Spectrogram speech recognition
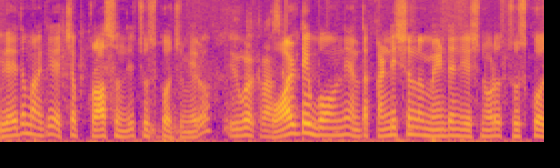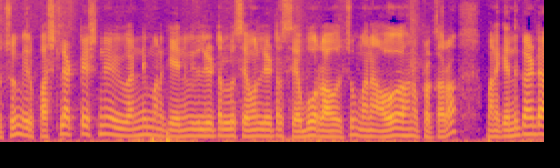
ఇదైతే మనకి హెచ్ఎఫ్ క్రాస్ ఉంది. చూసుకోవచ్చు మీరు. ఇది కూడా క్రాస్ క్వాలిటీ బాగుంది. ఎంత కండిషన్లో మెయింటైన్ చేసినాడో చూసుకోవచ్చు. మీరు ఫస్ట్ లాక్టేషన్ ఇవన్నీ మనకి ఎనిమిది లీటర్లు సెవెన్ లీటర్స్ ఎబో రావచ్చు. మన అవగాహన ప్రకారం. మనకి ఎందుకంటే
